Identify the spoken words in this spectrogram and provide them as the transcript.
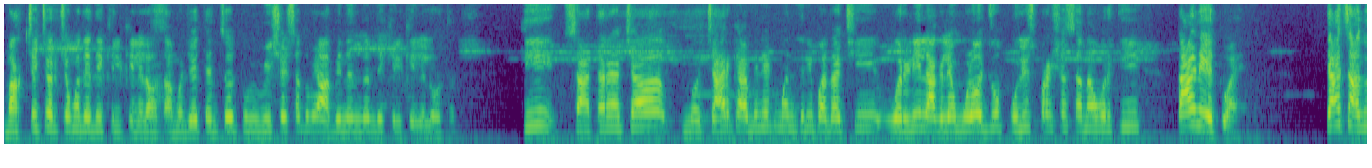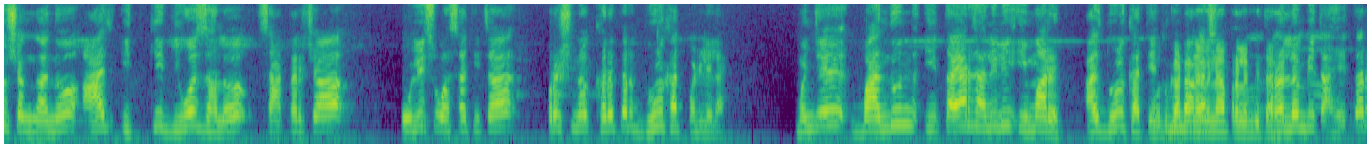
मागच्या चर्चेमध्ये देखील केलेला होता. म्हणजे त्यांचं तुम्ही विशेषतः तुम्ही अभिनंदन देखील केलेलं होतं. की साताऱ्याच्या चार कॅबिनेट मंत्री पदाची वर्णी लागल्यामुळं जो पोलीस प्रशासनावरती ताण येतो आहे त्याच अनुषंगानं आज इतकी दिवस झालं सातारच्या पोलीस वसाहतीचा प्रश्न खरं तर धूळ खात पडलेला आहे. म्हणजे बांधून तयार झालेली इमारत आज धूळ खाते उद्घाटनाविना प्रलंबित आहे. प्रलंबित आहे. तर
